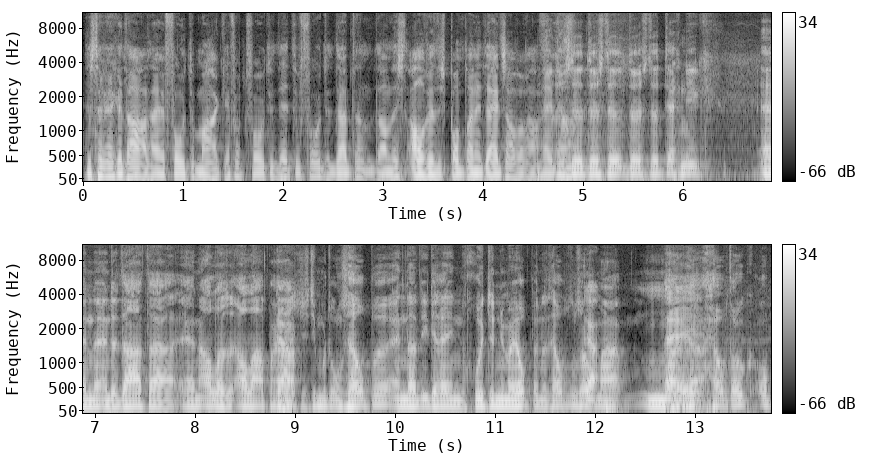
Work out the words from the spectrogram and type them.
is dat weer gedaan. Hè? Foto maken, even op de foto dit, of foto dat, dan, dan is het alweer de spontaniteit alweer af. Nee, dus, de, dus, de, dus de techniek en, en de data en alle, alle apparaatjes die moeten ons helpen. En dat iedereen groeit er nu mee op en dat helpt ons ook. Ja. Maar, maar Nee. helpt ook op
